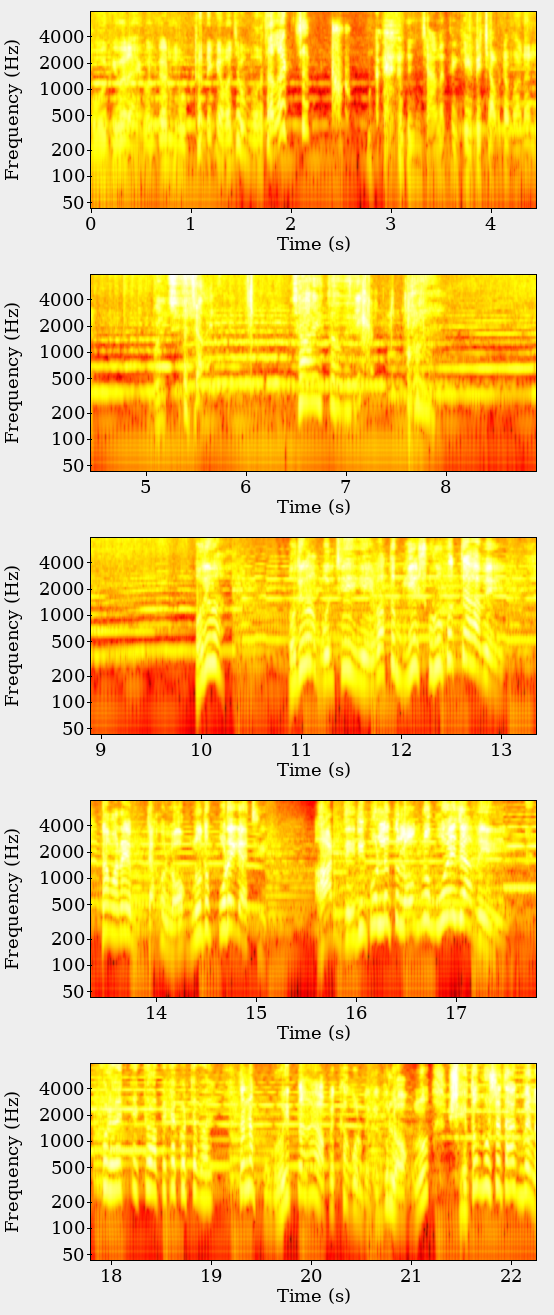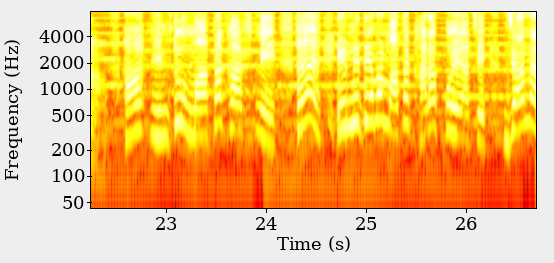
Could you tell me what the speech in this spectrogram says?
বৌদিমার এখনকার মুখটা দেখে আমার মজা লাগছে। জানাতে কি একটু চাপটা বাড়া না বলছি চাই তবে। বৌদিমা বৌদিমা বলছি এবার তো বিয়ে শুরু করতে হবে। না মানে দেখো লগ্ন তো পড়ে গেছে। আর দেরি করলে তো লগ্ন বয়ে যাবে। পুরোহিতকে একটু অপেক্ষা করতে বল। না না পুরোহিত না হয় অপেক্ষা করবে কিন্তু লগ্ন সে তো বসে থাকবে না। আহ কিন্তু মাথা খাস নে হ্যাঁ? এমনিতে আমার মাথা খারাপ হয়ে আছে। জানা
